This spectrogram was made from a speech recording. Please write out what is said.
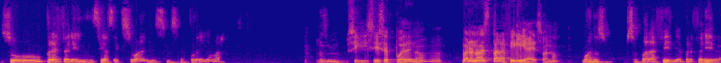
su preferencia sexual, si se puede llamar. Mm, Sí, sí se puede, ¿no? Bueno, no es parafilia eso, ¿no? Bueno, su, su parafilia preferida,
